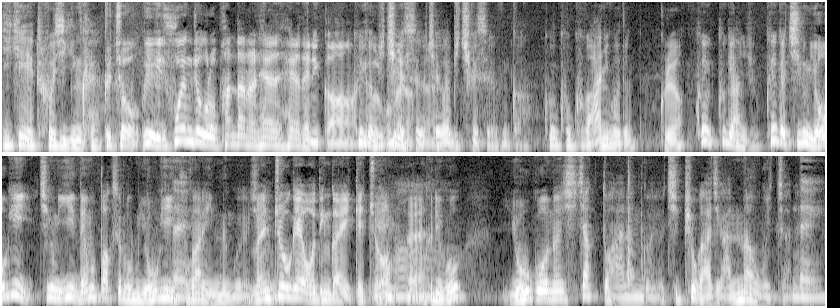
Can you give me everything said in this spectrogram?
이게 로직인 거예요. 그렇죠. 그게 후행적으로 판단을 해야, 해야 되니까. 그러니까 미치겠어요. 보면은. 제가 미치겠어요. 그러니까 그, 그 그거 아니거든. 그래요? 그 그게 아니죠. 그러니까 지금 여기 지금 이 네모 박스로 보면 여기 네. 구간에 있는 거예요. 지금. 왼쪽에 어딘가에 있겠죠. 네. 네. 아. 그리고 요거는 시작도 안 한 거예요. 지표가 아직 안 나오고 있잖아요. 네.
